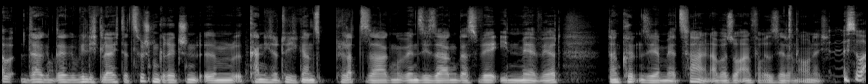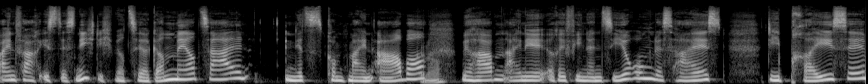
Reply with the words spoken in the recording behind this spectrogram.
Aber da, da will ich gleich dazwischen grätschen. Ähm, kann ich natürlich ganz platt sagen, wenn Sie sagen, das wäre Ihnen mehr wert, dann könnten Sie ja mehr zahlen. Aber so einfach ist es ja dann auch nicht. So einfach ist es nicht. Ich würde sehr gern mehr zahlen. Und jetzt kommt mein Aber. Genau. Wir haben eine Refinanzierung, das heißt, die Preise,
